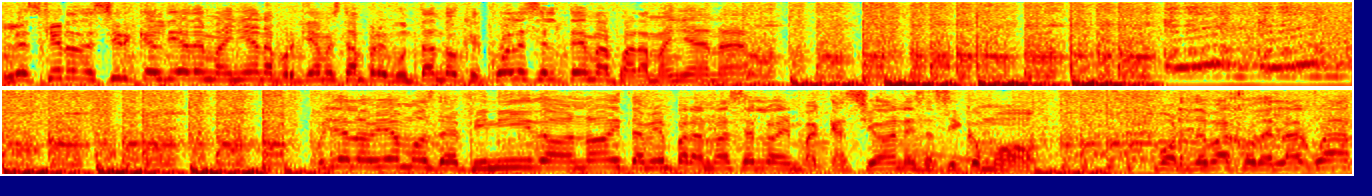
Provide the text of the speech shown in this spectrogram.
Les quiero decir que el día de mañana, porque ya me están preguntando que cuál es el tema para mañana. Pues ya lo habíamos definido, ¿no? Y también para no hacerlo en vacaciones, así como por debajo del agua.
